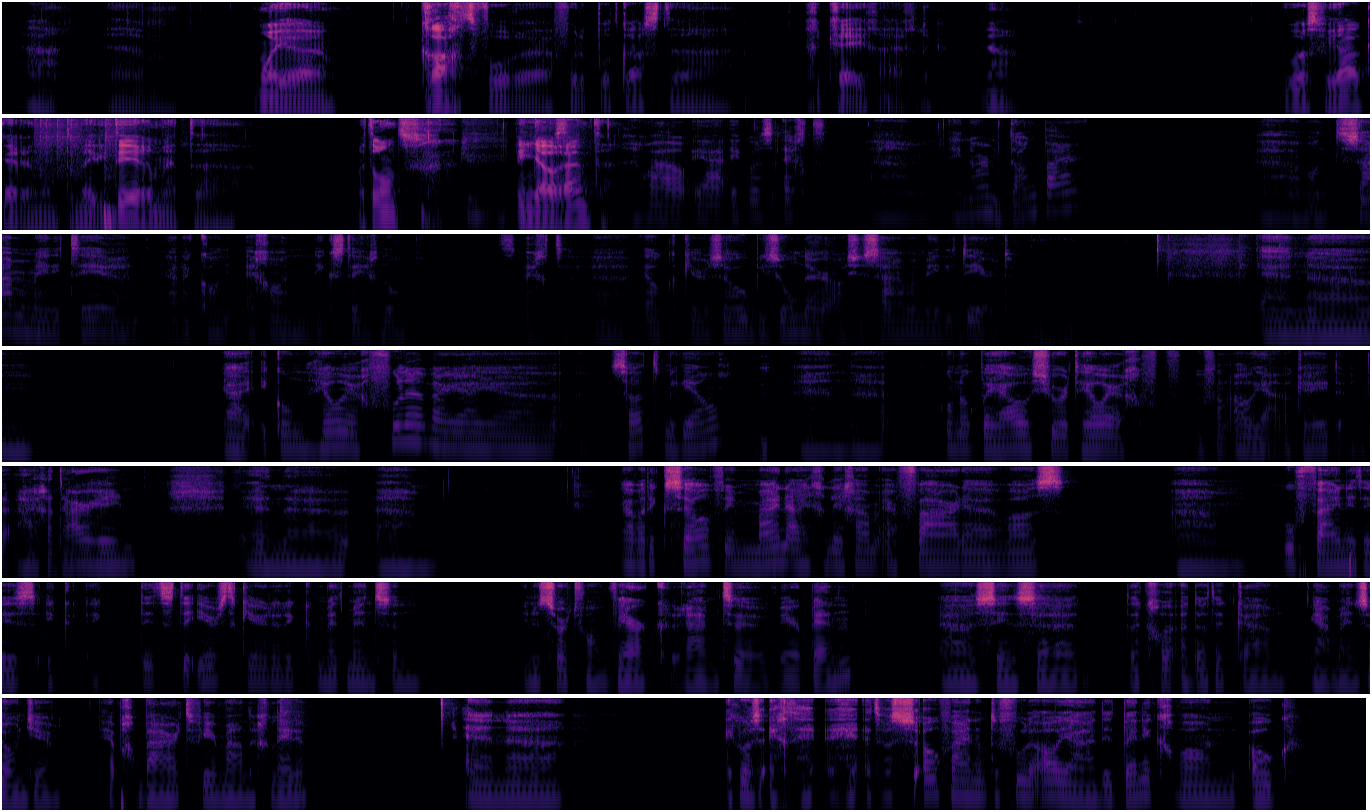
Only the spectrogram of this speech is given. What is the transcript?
ja, ehm, mooie kracht voor, voor de podcast gekregen eigenlijk. Ja. Hoe was het voor jou, Karen, om te mediteren met, met ons in jouw ruimte? Wauw, ja, ik was echt ehm, enorm dankbaar. Eh, want samen mediteren, ja, daar kan echt gewoon niks tegenop. Het is echt eh, elke keer zo bijzonder als je samen mediteert. Mhm. En ehm, ja, ik kon heel erg voelen waar jij eh, zat, Miguel. Hm. En ik kon ook bij jou, Short, heel erg voelen van, oh ja, oké, hij gaat daarheen. En eh, ehm, ja, wat ik zelf in mijn eigen lichaam ervaarde was ehm, hoe fijn het is. Ik, ik, dit is de eerste keer dat ik met mensen in een soort van werkruimte weer ben. Eh, sinds eh, dat ik, ge- dat ik ehm, ja, mijn zoontje heb gebaard, vier maanden geleden. En eh, ik was echt, he- he- het was zo fijn om te voelen, oh ja, dit ben ik gewoon ook.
